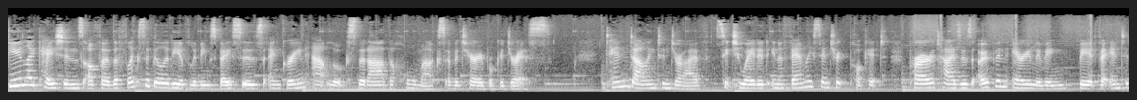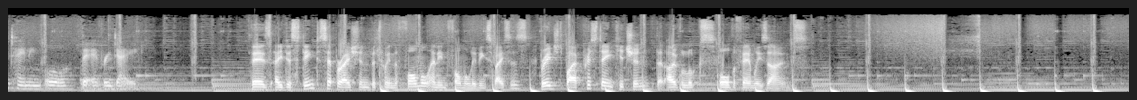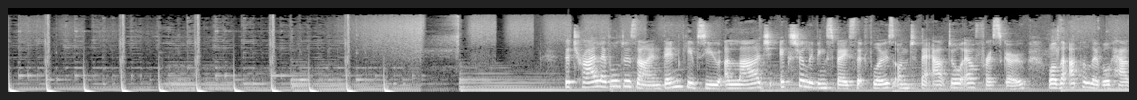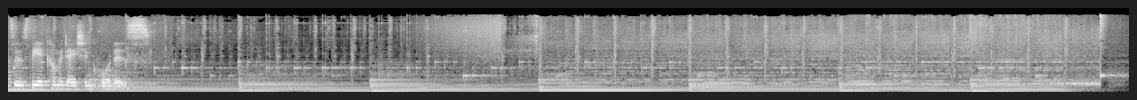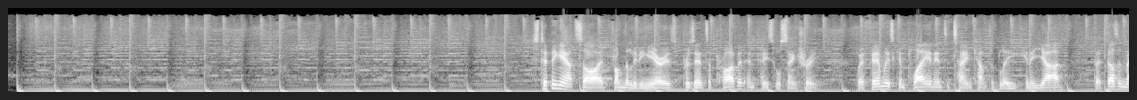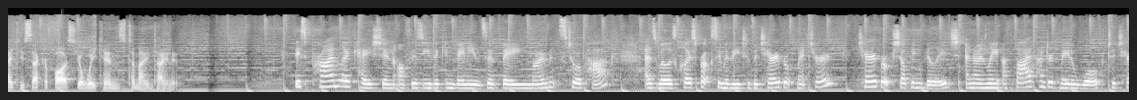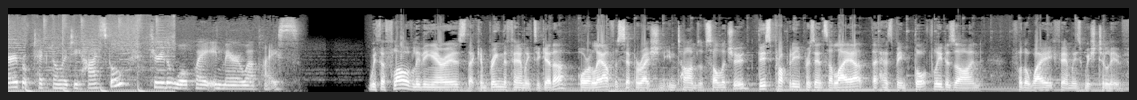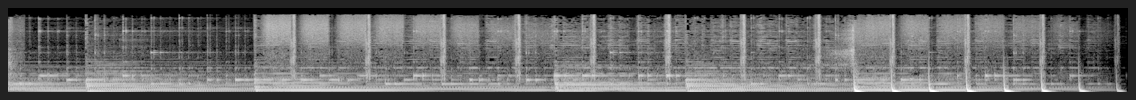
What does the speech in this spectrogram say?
Few locations offer the flexibility of living spaces and green outlooks that are the hallmarks of a Cherrybrook address. 10 Darlington Drive, situated in a family centric pocket, prioritises open, airy living, be it for entertaining or the everyday. There's a distinct separation between the formal and informal living spaces, bridged by a pristine kitchen that overlooks all the family zones. The tri-level design then gives you a large extra living space that flows onto the outdoor alfresco while the upper level houses the accommodation quarters. Stepping outside from the living areas presents a private and peaceful sanctuary where families can play and entertain comfortably in a yard that doesn't make you sacrifice your weekends to maintain it. This prime location offers you the convenience of being moments to a park, as well as close proximity to the Cherrybrook Metro, Cherrybrook Shopping Village, and only a 500 metre walk to Cherrybrook Technology High School through the walkway in Merriwa Place. With a flow of living areas that can bring the family together or allow for separation in times of solitude, this property presents a layout that has been thoughtfully designed for the way families wish to live.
